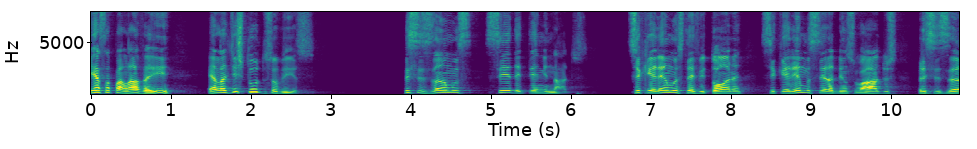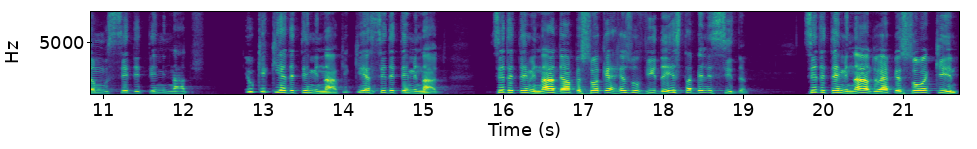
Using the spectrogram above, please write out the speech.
E essa palavra aí, ela diz tudo sobre isso. Precisamos ser determinados. Se queremos ter vitória, se queremos ser abençoados, precisamos ser determinados. E o que é determinar? O que é ser determinado? Ser determinado é uma pessoa que é resolvida, estabelecida. Ser determinado é a pessoa que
